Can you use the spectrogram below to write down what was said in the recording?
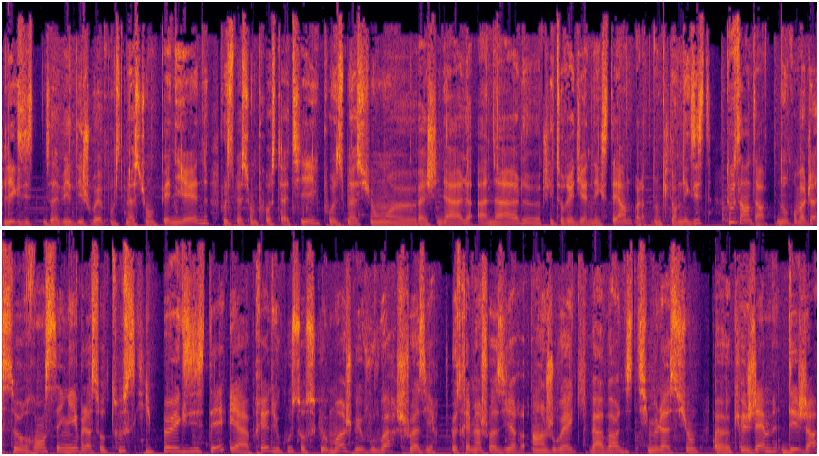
existent. Vous avez des jouets pour une stimulation pénienne, pour une stimulation prostatique, pour une stimulation euh, vaginale, anale, euh, clitoridienne externe. Voilà, donc il en existe tout un tas. Donc on va déjà se renseigner voilà sur tout ce qui peut exister et après du coup sur ce que moi je vais vouloir choisir. Je peux très bien choisir un jouet qui va avoir une stimulation euh, que j'aime déjà,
